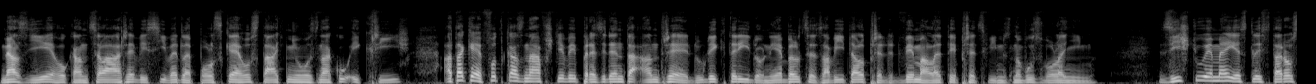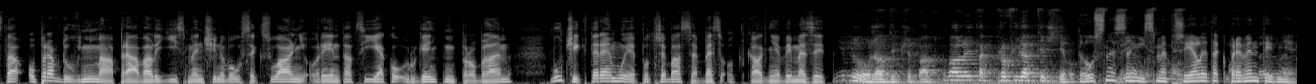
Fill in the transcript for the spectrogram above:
Na zdi jeho kanceláře visí vedle polského státního znaku i kříž a také fotka z návštěvy prezidenta Andřeje Dudy, který do Něbelce zavítal před dvěma lety před svým znovu zvolením. Zjišťujeme, jestli starosta opravdu vnímá práva lidí s menšinovou sexuální orientací jako urgentní problém, vůči kterému je potřeba se bezodkladně vymezit. Nebylo žádných ale tak. To usnesení jsme přijali tak preventivně.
